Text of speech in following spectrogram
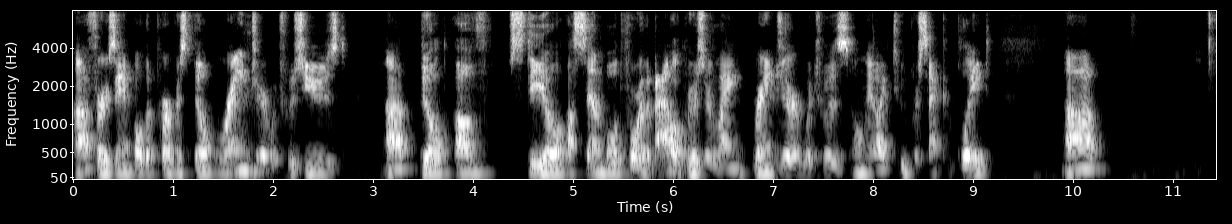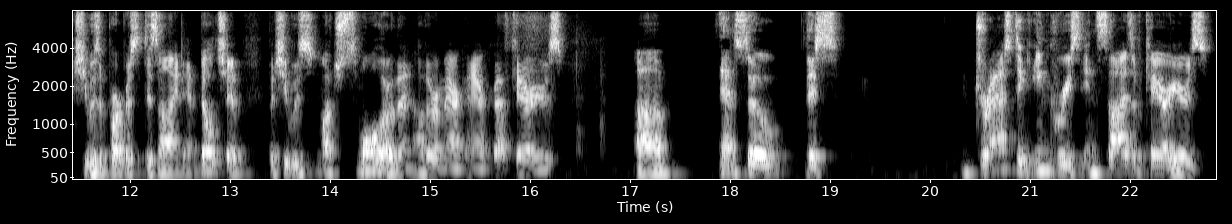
Uh, for example, the purpose-built Ranger, which was used uh, built of steel assembled for the battlecruiser Ranger, which was only like 2% complete. Um, she was a purpose designed and built ship, but she was much smaller than other American aircraft carriers. Um, and so this drastic increase in size of carriers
